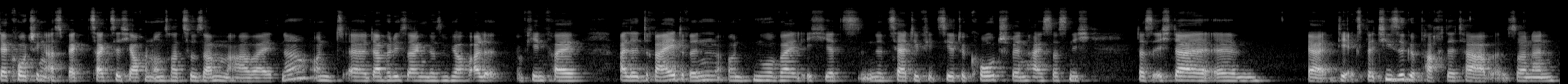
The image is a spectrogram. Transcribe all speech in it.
der Coaching-Aspekt zeigt sich ja auch in unserer Zusammenarbeit. Ne? Und äh, da würde ich sagen, da sind wir auf, alle, auf jeden Fall alle drei drin. Und nur weil ich jetzt eine zertifizierte Coach bin, heißt das nicht, dass ich da ähm, ja, die Expertise gepachtet habe, sondern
